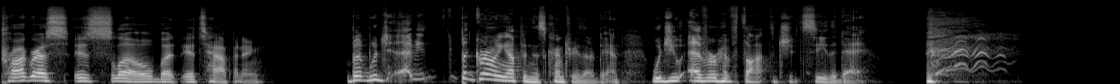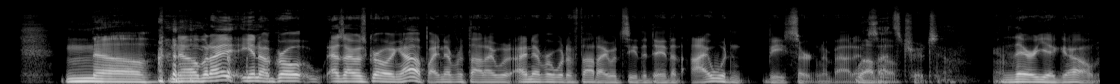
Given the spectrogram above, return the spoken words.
progress is slow, but it's happening. But would you, I mean, but growing up in this country though, Dan, would you ever have thought that you'd see the day? No, no, but I, you know, grow as I was growing up, I never thought I would I never would have thought I would see the day that I wouldn't be certain about it. Well, so. that's true too. There you go.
